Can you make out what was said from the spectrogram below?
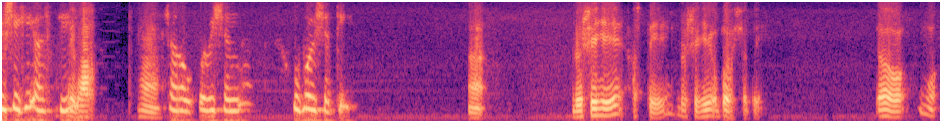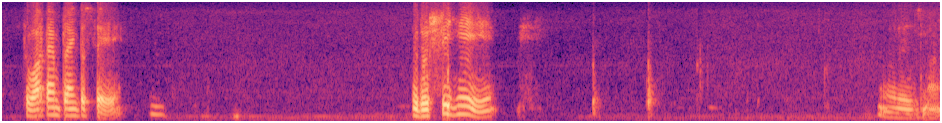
ऋषिः अस्ति। सः उपविशन् उपविशति। ऋषिः अस्ति ऋषिः उपविशति। So so what i'm trying to say ऋषिः where is my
